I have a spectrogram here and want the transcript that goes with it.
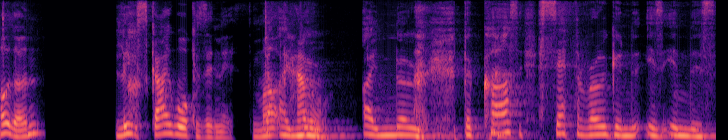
Hold on. Luke Skywalker's in this. Mark I Hamill. know. I know. The cast, Seth Rogen is in this.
